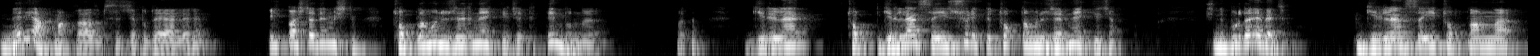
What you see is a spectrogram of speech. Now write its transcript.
nereye atmak lazım sizce bu değerleri? İlk başta demiştim. Toplamın üzerine ekleyecektik değil mi bunları? Bakın girilen top, girilen sayıyı sürekli toplamın üzerine ekleyeceğim. Şimdi burada evet girilen sayıyı toplamla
